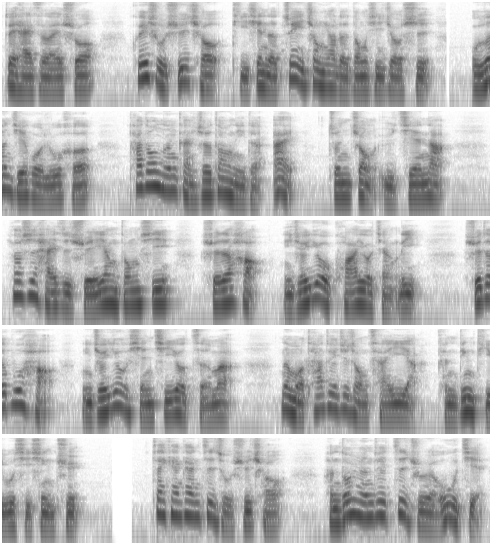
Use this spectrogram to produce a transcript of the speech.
对孩子来说，归属需求体现的最重要的东西就是，无论结果如何，他都能感受到你的爱、尊重与接纳。要是孩子学一样东西学得好，你就又夸又奖励；学得不好，你就又嫌弃又责骂。那么他对这种才艺啊，肯定提不起兴趣。再看看自主需求，很多人对自主有误解，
